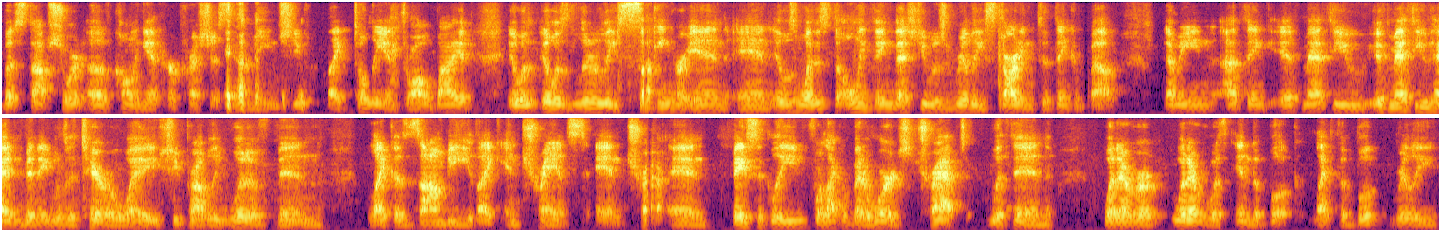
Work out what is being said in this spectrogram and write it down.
but stopped short of calling it her precious. I mean, she was like totally enthralled by it. It was it was literally sucking her in, and it was what is the only thing that she was really starting to think about. I mean, I think if Matthew if Matthew hadn't been able to tear away, she probably would have been like a zombie, like entranced and tra- and basically, for lack of better words, trapped within whatever whatever was in the book. Like the book really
